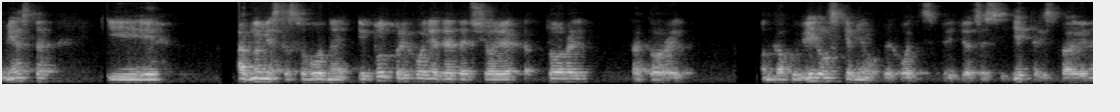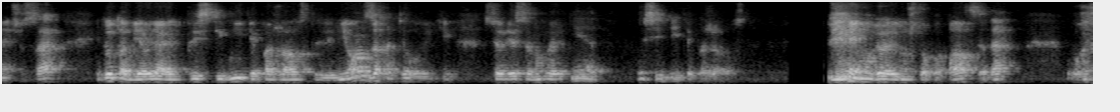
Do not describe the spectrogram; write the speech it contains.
места, и одно место свободное. И тут приходит этот человек, который, который он как увидел, с кем ему приходится, придется сидеть три с половиной часа. И тут объявляют, пристегните, пожалуйста, или не он захотел уйти. Все вес он говорит, нет, вы сидите, пожалуйста. Я ему говорю, ну что, попался, да? Вот,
